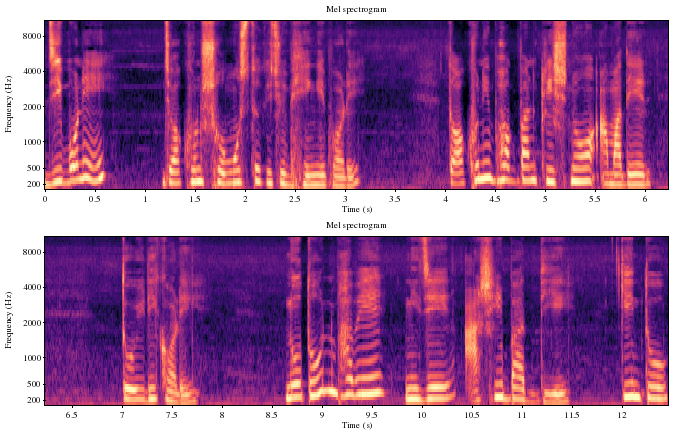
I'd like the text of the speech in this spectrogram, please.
জীবনে যখন সমস্ত কিছু ভেঙে পড়ে, তখনই ভগবান কৃষ্ণ আমাদের তৈরি করে। নতুনভাবে নিজে আশীর্বাদ দিয়ে। কিন্তু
